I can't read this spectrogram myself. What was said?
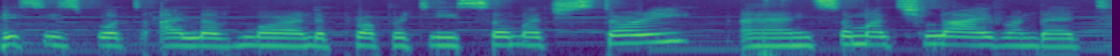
This is what I love more on the property, so much story and so much life on that.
